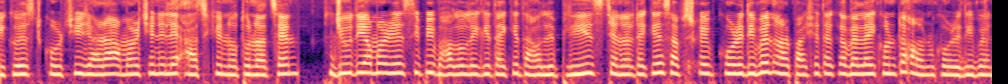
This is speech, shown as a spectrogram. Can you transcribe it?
রিকোয়েস্ট করছি যারা আমার চ্যানেলে আজকে নতুন আছেন। যদি আমার রেসিপি ভালো লেগে থাকে, তাহলে প্লিজ চ্যানেলটাকে সাবস্ক্রাইব করে দিবেন আর পাশে থাকা বেলাইকনটা অন করে দিবেন।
